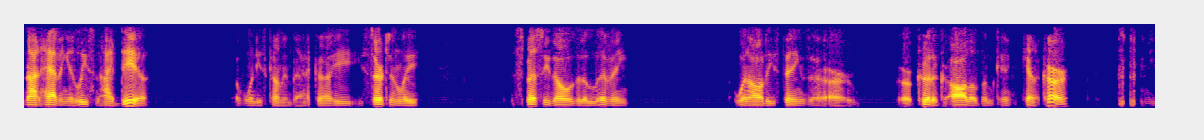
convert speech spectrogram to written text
not having at least an idea of when he's coming back. Uh, he, he certainly, especially those that are living when all these things are, are or could all of them can can occur. he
